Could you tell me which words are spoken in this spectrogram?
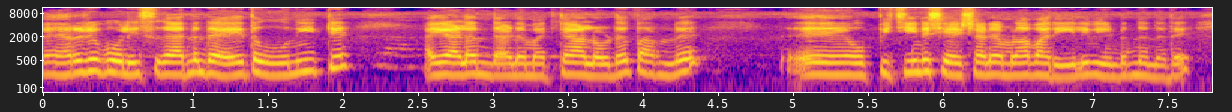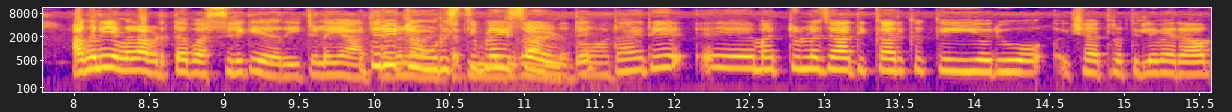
വേറൊരു പോലീസുകാരന് ദയ തോന്നിയിട്ട് അയാൾ എന്താണ് മറ്റാളോട് പറഞ്ഞ് ഏഹ് ഒപ്പിച്ചതിന് ശേഷമാണ് നമ്മൾ ആ വരിയിൽ വീണ്ടും നിന്നത്. അങ്ങനെ ഞങ്ങൾ അവിടുത്തെ ബസ്സിൽ കയറിയിട്ടുള്ള യാത്ര ഇതൊരു ടൂറിസ്റ്റ് പ്ലേസ് ആണ് അതായത് മറ്റുള്ള ജാതിക്കാർക്കൊക്കെ ഈ ഒരു ക്ഷേത്രത്തിൽ വരാം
